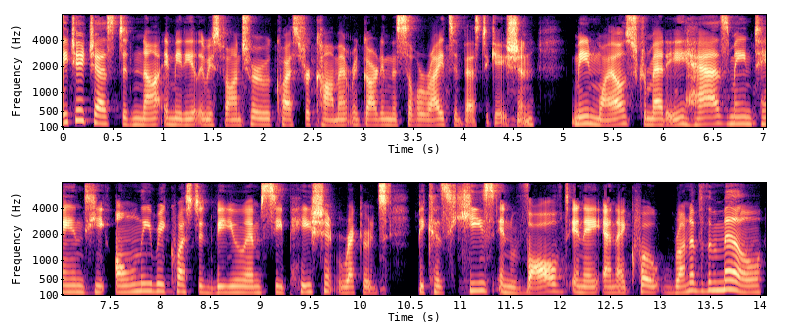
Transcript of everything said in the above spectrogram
HHS did not immediately respond to a request for comment regarding the civil rights investigation. Meanwhile, Skrmetti has maintained he only requested VUMC patient records because he's involved in a, and I quote, run of the mill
